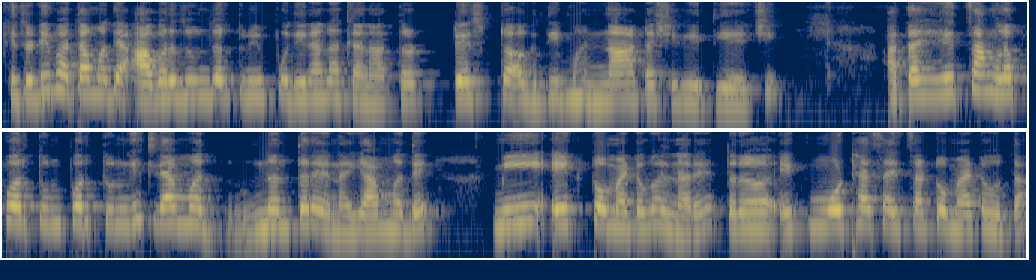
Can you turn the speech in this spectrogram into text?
खिचडी भातामध्ये आवर्जून जर तुम्ही पुदिना घातला ना तर टेस्ट अगदी भन्नाट अशी येते याची. आता हे चांगलं परतून परतून घेतल्या नंतर आहे ना यामध्ये मी एक टोमॅटो घालणार आहे. तर एक मोठ्या साईजचा टोमॅटो होता.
